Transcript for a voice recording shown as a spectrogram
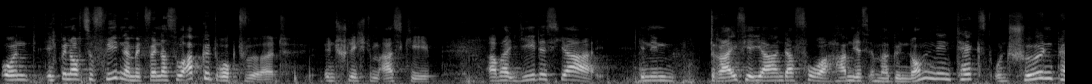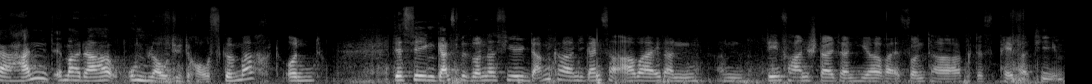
Und ich bin auch zufrieden damit, wenn das so abgedruckt wird in schlichtem ASCII. Aber jedes Jahr, in den drei, vier Jahren davor, haben die es immer genommen, den Text, und schön per Hand immer da Umlaute draus gemacht. Und deswegen ganz besonders vielen Dank an die ganze Arbeit, an, an den Veranstaltern hier, Reis Sonntag, das Paper-Team.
